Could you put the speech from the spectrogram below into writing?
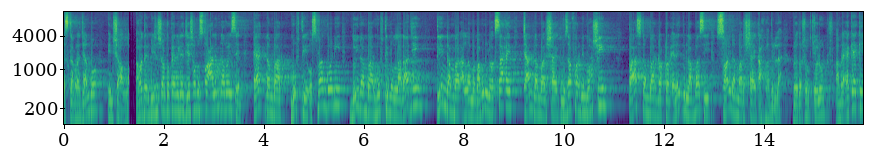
আজকে আমরা জানব, ইনশাআল্লাহ। আমাদের বিশেষজ্ঞ প্যানেলে যে সমস্ত আলেমরা রয়েছেন, এক নাম্বার মুফতি ওসমান গনি, দুই নাম্বার মুফতি মোল্লা নাজিম, তিন নাম্বার আল্লামা মামুনুল হক সাহেব, চার নাম্বার শাহেখ মুজাফর বিন মহসিন, পাঁচ নম্বর ডক্টর এনাইতুল্লাহ আব্বাসি, ছয় নম্বর শাহেক আহমদুল্লাহ। প্রিয় দর্শক, চলুন আমরা একে একে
